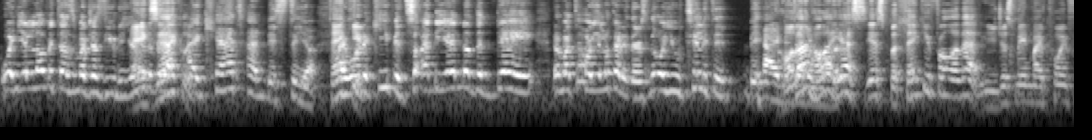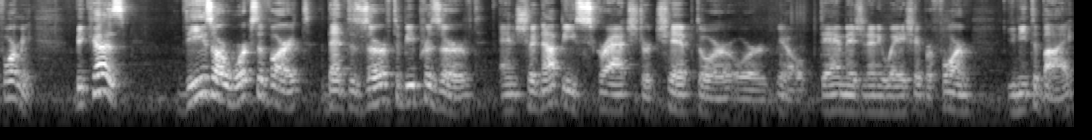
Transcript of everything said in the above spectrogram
when you love it as much as you do? You're Exactly. Like, I can't hand this to you. Thank I want to keep it. So at the end of the day, no matter how you look at it, there's no utility behind Hold it. on, hold on. Yes, yes, but thank you for all of that. You just made my point for me. Because these are works of art that deserve to be preserved and should not be scratched or chipped or, or you know, damaged in any way, shape, or form. You need to buy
